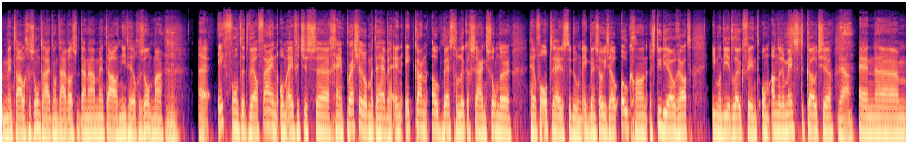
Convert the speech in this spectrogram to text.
mentale gezondheid. Want hij was daarna mentaal niet heel gezond. Maar mm. ik vond het wel fijn om eventjes geen pressure op me te hebben. En ik kan ook best gelukkig zijn zonder heel veel optredens te doen. Ik ben sowieso ook gewoon een studiorad. Iemand die het leuk vindt om andere mensen te coachen. Ja. En. Um,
